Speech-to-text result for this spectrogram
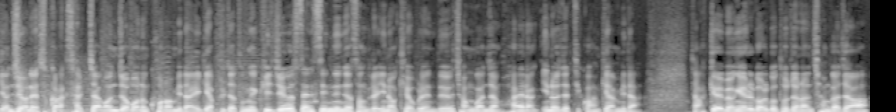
학연 지원의 숟가락 살짝 얹어보는 코너입니다. 애기 아플 자 동네 퀴즈 센스 있는 여성들의 이너케어 브랜드 정관장 화해락 이너제틱과 함께합니다. 자 학교의 명예를 걸고 도전하는 참가자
